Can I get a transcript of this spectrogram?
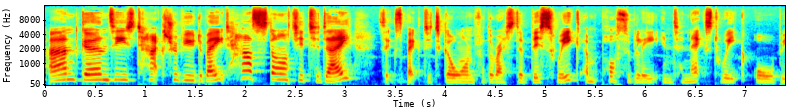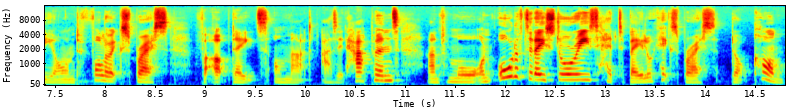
And Guernsey's tax review debate has started today. It's expected to go on for the rest of this week and possibly into next week or beyond. Follow Express for updates on that as it happens. And for more on all of today's stories, head to bailiwickexpress.com.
